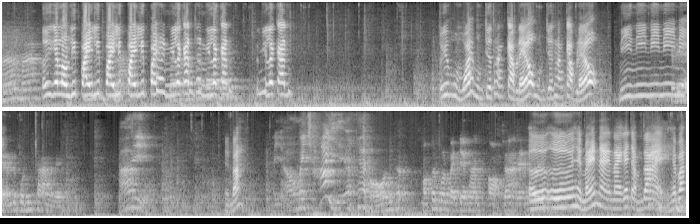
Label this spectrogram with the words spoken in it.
มามาเฮ้ยงั้นเรารีบไปรีบไปรีบไปรีบไปทางนี้แล้วกันทางนี้แล้วกันทางนี้แล้วกันเฮ้ยผมว่าผมเจอทางกลับแล้ว ผมเจอทางกลับแล้ว นี่นี่นี่นี่นี่เป็นคนที่ตาเลยไอ้เห็นปะไอ้เอาไม่ใช่อ๋อที่เขาเอาขึ้นบนไปเจอทางออกใช่ไหมนี่ยเออเออเห็นไหมนายนายก็จำได้ใช่ปะ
